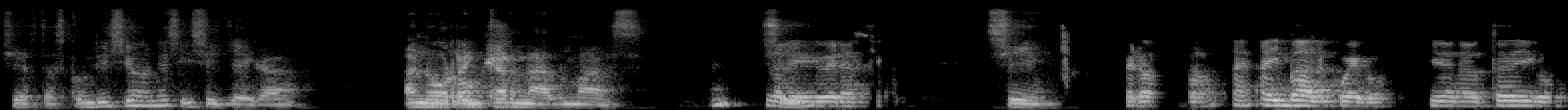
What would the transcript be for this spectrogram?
ciertas condiciones y se llega a no reencarnar más. La liberación. Sí. Pero ahí va el juego. Y de nuevo te digo,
